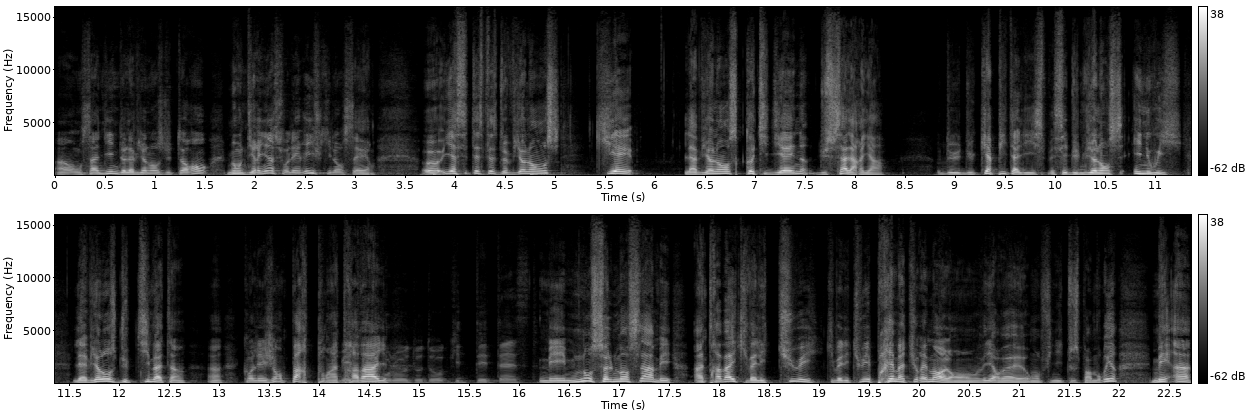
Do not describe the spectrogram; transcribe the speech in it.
hein. On s'indigne de la violence du torrent, mais on ne dit rien sur les rives qui l'enserrent. Euh, Il y a cette espèce de violence qui est la violence quotidienne du salariat, du, du capitalisme. C'est d'une violence inouïe. La violence du petit matin, hein, quand les gens partent pour un travail boulot, dodo, qui mais non seulement cela, mais un travail qui va les tuer, qui va les tuer prématurément. Alors on va dire, on finit tous par mourir, mais un,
